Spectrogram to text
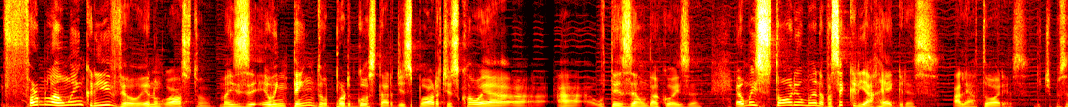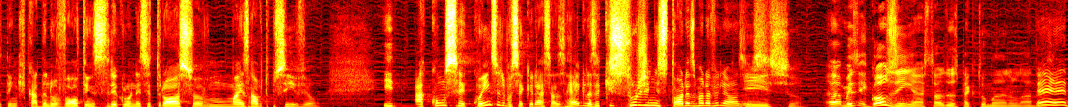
Fórmula 1 é incrível, eu não gosto, mas eu entendo por gostar de esportes qual é a- a- a- o tesão da coisa. É uma história humana. Você cria regras aleatórias, tipo, você tem que ficar dando volta em círculo nesse troço o mais rápido possível. E a consequência de você criar essas regras é que surgem histórias maravilhosas. Isso. É, mas igualzinho a história do aspecto humano lá. Né? É, é,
